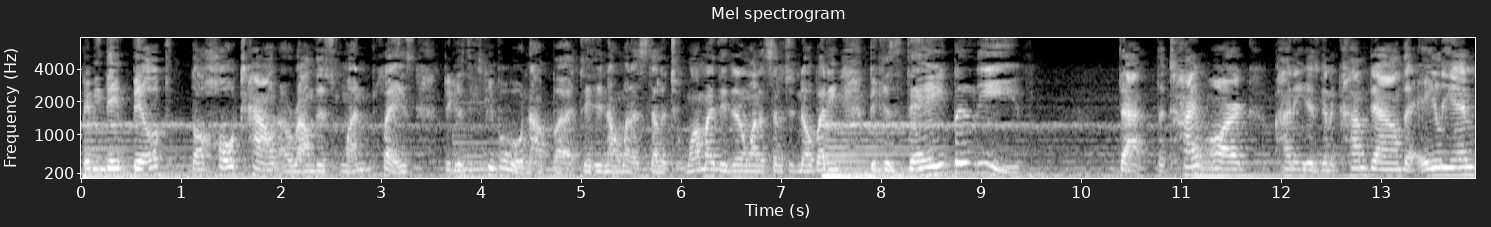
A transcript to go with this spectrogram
Maybe they built the whole town around this one place because these people will not budge. They did not want to sell it to walmart. They didn't want to sell it to nobody because they believe that the time arc honey is to come down the alien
